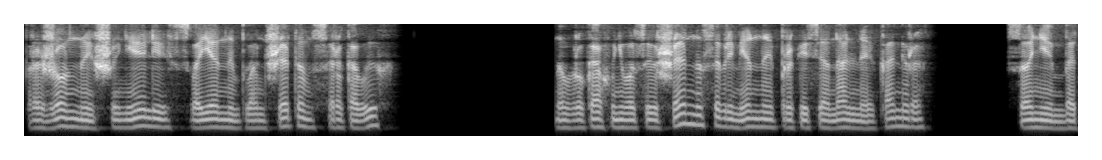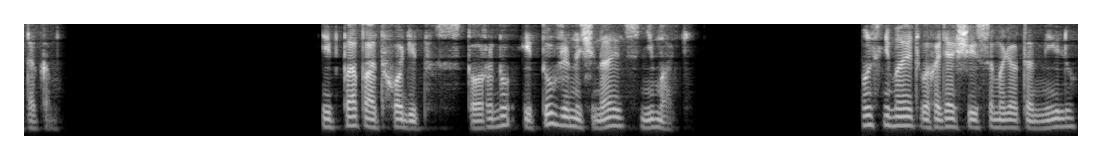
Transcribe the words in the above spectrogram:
Прожженной шинели с военным планшетом сороковых, но в руках у него совершенно современная профессиональная камера Sony Betacam. И папа отходит в сторону и тут же начинает снимать. Он снимает выходящую из самолета Милю,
